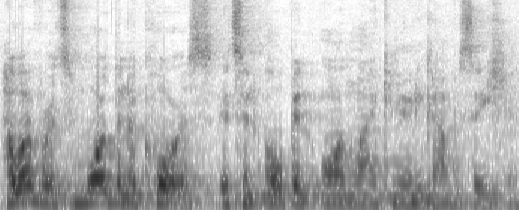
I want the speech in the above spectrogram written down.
However, it's more than a course, it's an open online community conversation.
